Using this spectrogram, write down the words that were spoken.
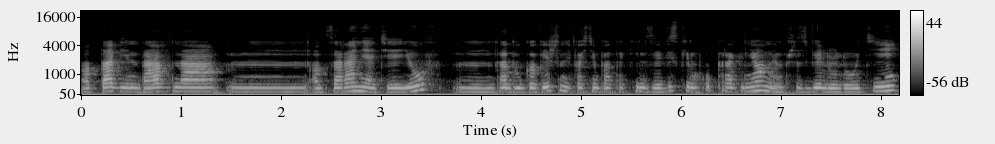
od dawien dawna, mm, od zarania dziejów, mm, ta długowieczność właśnie była takim zjawiskiem upragnionym przez wielu ludzi.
